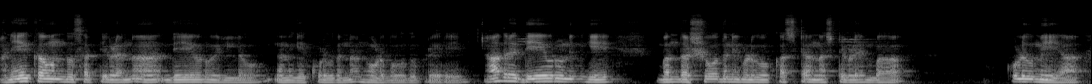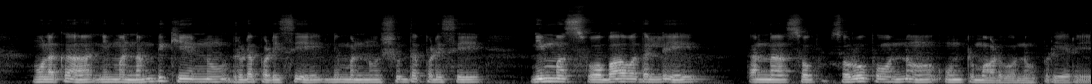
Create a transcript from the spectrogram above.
ಅನೇಕ ಒಂದು ಸತ್ಯಗಳನ್ನು ದೇವರು ಇಲ್ಲೂ ನಮಗೆ ಕೊಡುವುದನ್ನು ನೋಡಬಹುದು ಪ್ರೇರಿ ಆದರೆ ದೇವರು ನಿಮಗೆ ಬಂದ ಶೋಧನೆಗಳು, ಕಷ್ಟ, ನಷ್ಟಗಳೆಂಬ ಕುಳುಮೆಯ ಮೂಲಕ ನಿಮ್ಮ ನಂಬಿಕೆಯನ್ನು ದೃಢಪಡಿಸಿ, ನಿಮ್ಮನ್ನು ಶುದ್ಧಪಡಿಸಿ, ನಿಮ್ಮ ಸ್ವಭಾವದಲ್ಲಿ ತನ್ನ ಸ್ವ, ಸ್ವರೂಪವನ್ನು ಉಂಟು ಮಾಡುವನು ಪ್ರಿಯರಿ.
